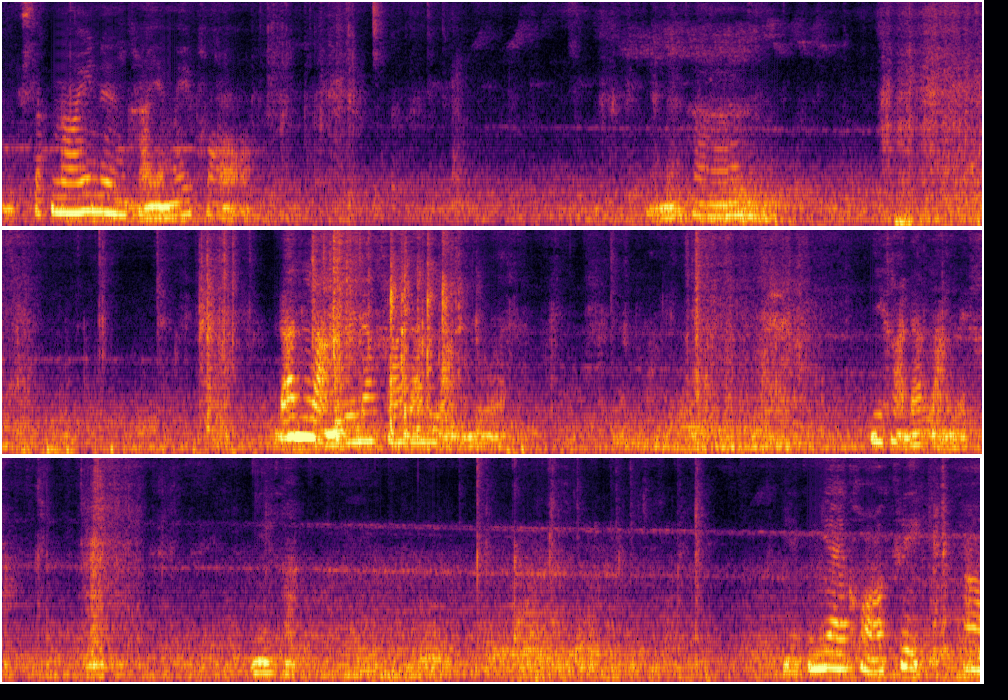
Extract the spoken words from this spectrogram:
อีกสักน้อยหนึ่งค่ะยังไม่พอเห็นนะคะ ด้านหลังด้วยนะคะ ด้านหลังด้วย นี่ค่ะด้านหลังเลยค่ะ นี่ค่ะเดี๋ยวคุณยายขอคลิกเอา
